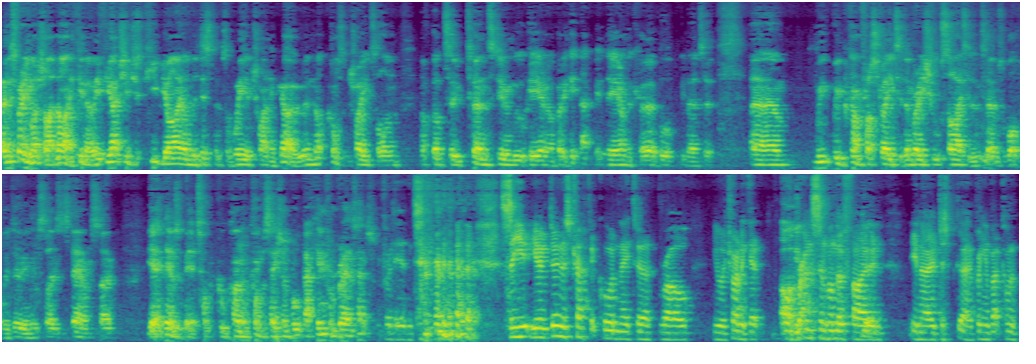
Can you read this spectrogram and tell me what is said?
And it's very much like life, you know, if you actually just keep your eye on the distance of where you're trying to go and not concentrate on, I've got to turn the steering wheel here and I've got to hit that bit there on the curb or, you know, to, um, we, we become frustrated and very short sighted in terms of what we're doing. It slows us down. So, yeah, there was a bit of topical kind of conversation I brought back in from Brands Hatch. Brilliant. so you, you're doing this traffic coordinator role. You were trying to get Oh, yeah. Branson on the phone. You know, just uh, bringing back coming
